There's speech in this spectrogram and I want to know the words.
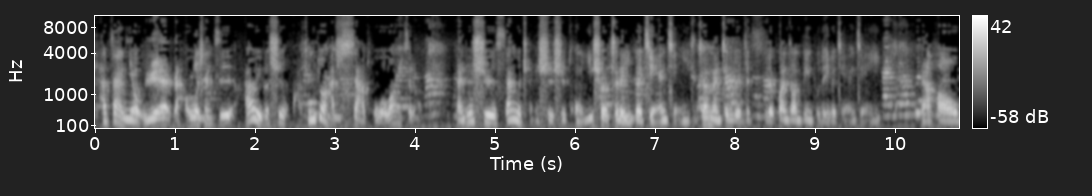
他在纽约，然后洛杉矶，还有一个是华盛顿还是西雅图，我忘记了，反正是三个城市是统一设置了一个检验检疫，是专门针对这次冠状病毒的一个检验检疫，然后，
